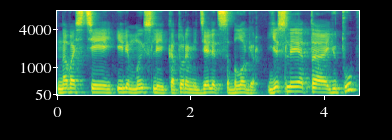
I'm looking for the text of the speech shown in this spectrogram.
новостей или мыслей, которыми делится блогер. Если это YouTube,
